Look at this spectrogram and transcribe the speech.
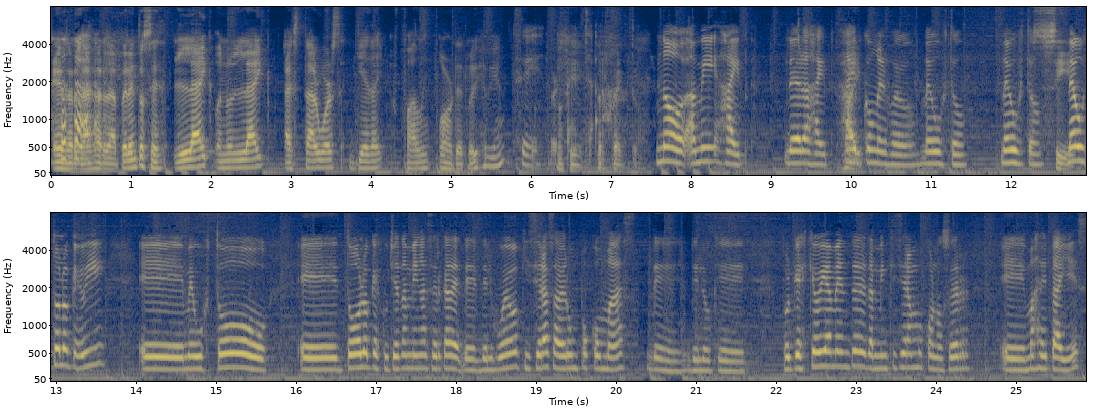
que Es verdad, es verdad. Pero entonces, like o no like a Star Wars Jedi Fallen Order. ¿Lo dije bien? Sí, perfecto. Ok, perfecto. No, a mí hype. De verdad hype. hype. Hype. con el juego. Me gustó. Me gustó. Sí. Me gustó lo que vi. eh, me gustó eh, todo lo que escuché también acerca de- de- del juego. Quisiera saber un poco más de, de lo que... Porque es que obviamente también quisiéramos conocer eh, más detalles.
